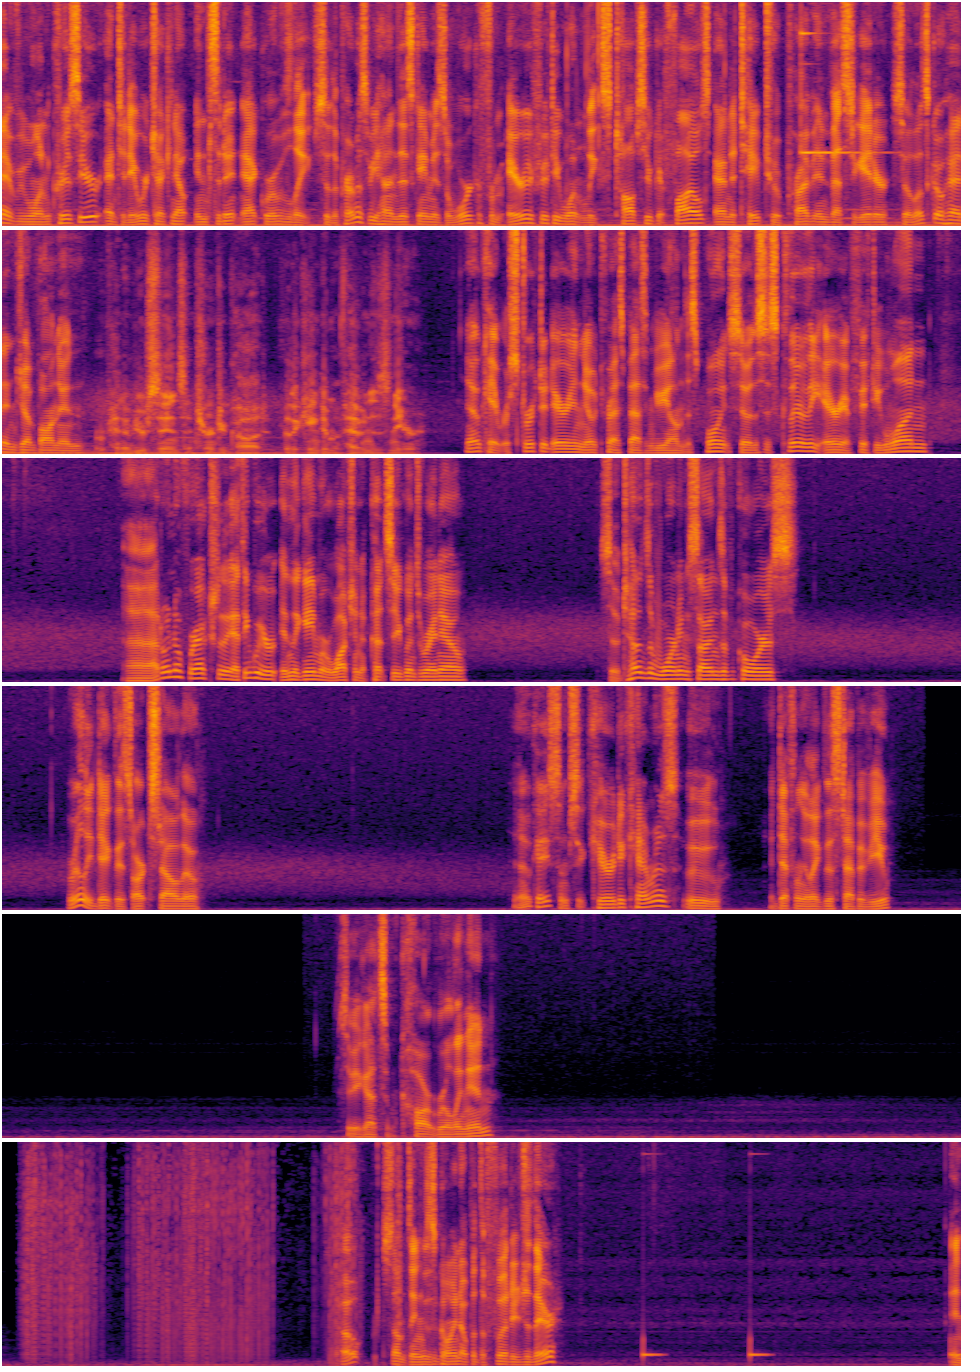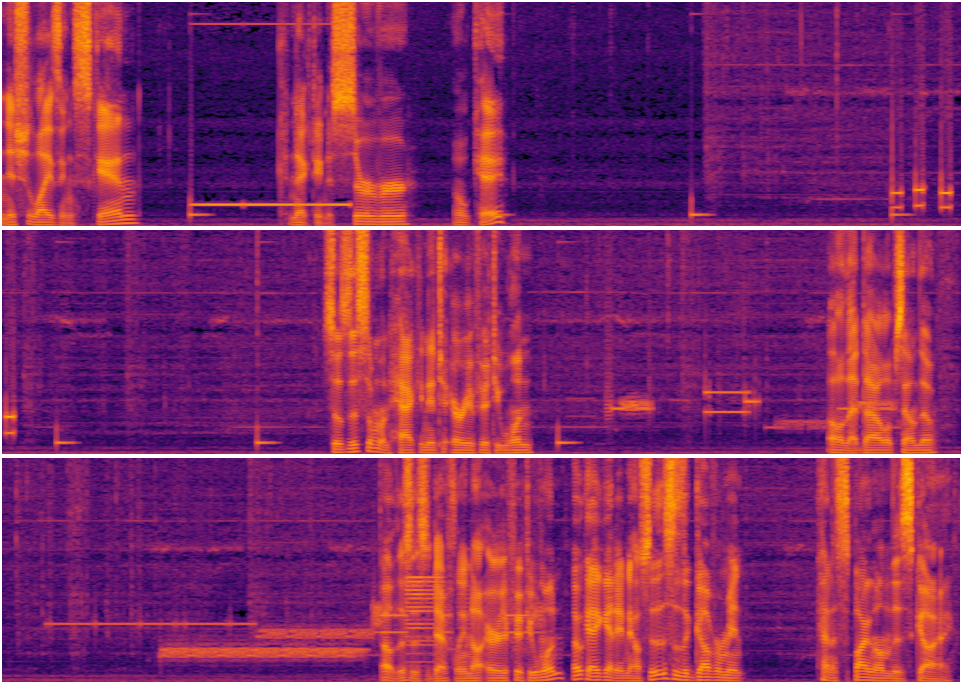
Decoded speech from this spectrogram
Hey everyone, Chris here, and today we're checking out Incident at Grove Lake. So the premise behind this game is a worker from Area 51 leaks top secret files and a tape to a private investigator. So let's go ahead and jump on in. I've had a new sentence and charge a card for the Kingdom of Heaven's Lair. Okay, restricted area, no trespassing beyond this point. So this is clearly Area 51. Uh, I don't know if we're actually, I think we are in the game or watching a cut sequence right now. So tons of warning signs, of course. Really dig this art style though. Okay, some security cameras. Ooh, I definitely like this type of view. So you got some car rolling in. Oh, something's going up with the footage there. Initializing scan. Connecting to server. Okay. So is this someone hacking into Area 51? Oh, that dial-up sound though. Oh, this is definitely not Area 51. Okay, I get it now. So this is the government kind of spying on this guy.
